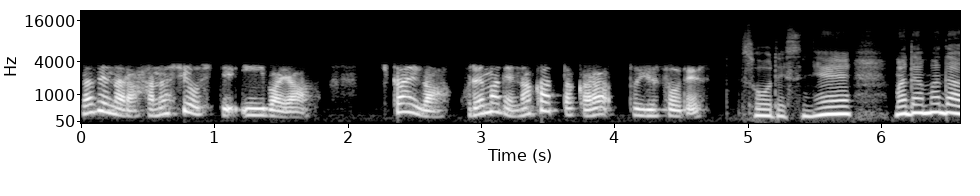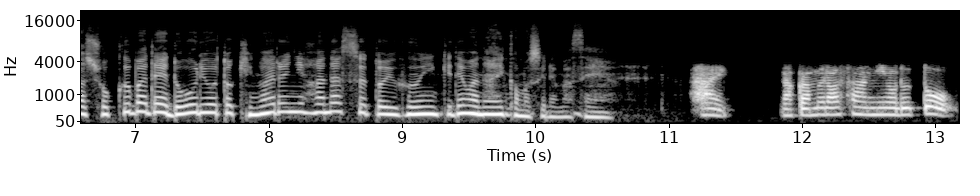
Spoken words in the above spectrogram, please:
なぜなら話をしていい場や機会がこれまでなかったからというそうです。そうですね。まだまだ職場で同僚と気軽に話すという雰囲気ではないかもしれません。はい。中村さんによると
